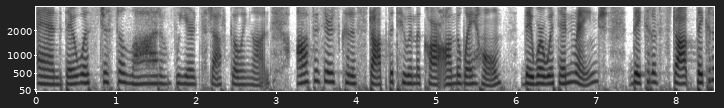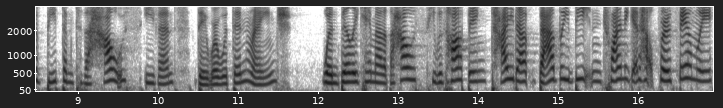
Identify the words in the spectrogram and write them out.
And there was just a lot of weird stuff going on. Officers could have stopped the two in the car on the way home. They were within range. They could have stopped, they could have beat them to the house, even. They were within range. When Billy came out of the house, he was hopping, tied up, badly beaten, trying to get help for his family,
